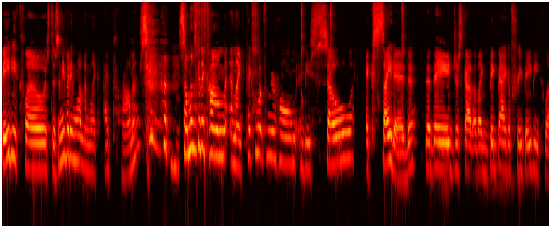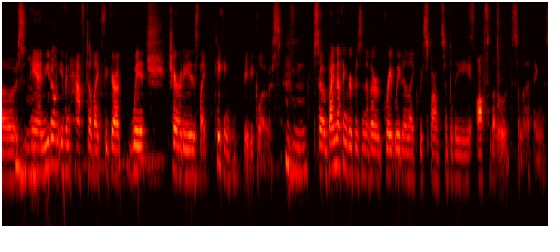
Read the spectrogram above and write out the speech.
baby clothes does anybody want them like i promise mm-hmm. someone's gonna come and like pick them up from your home and be so excited that they just got a like big bag of free baby clothes mm-hmm. and you don't even have to like figure out which charity is like taking baby clothes. Mm-hmm. so buy nothing group is another great way to like responsibly offload some of the things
